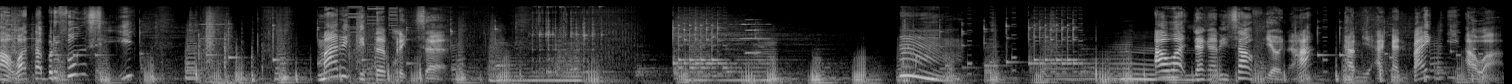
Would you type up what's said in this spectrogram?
Awak tak berfungsi? Mari kita periksa. Hmm. Awak jangan risau, Fiona. Kami akan baiki awak.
